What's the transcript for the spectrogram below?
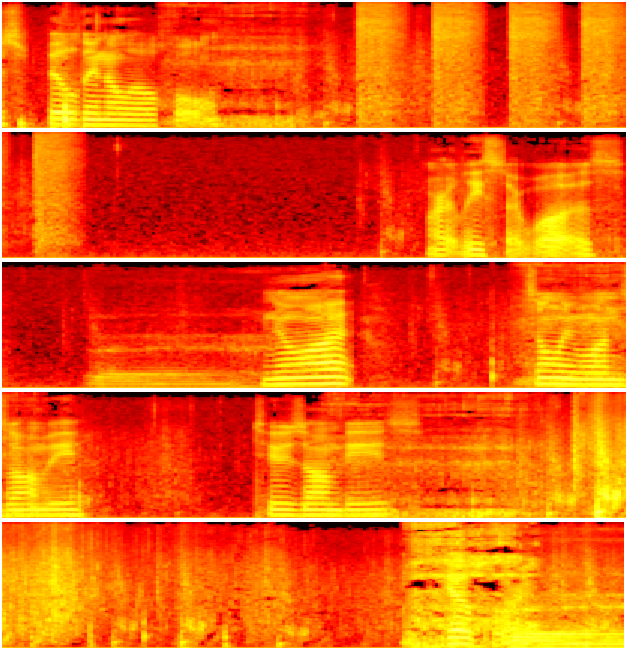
Just build in a little hole. Or at least I was. You know what? It's only one zombie. Two zombies. Let's go for it.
